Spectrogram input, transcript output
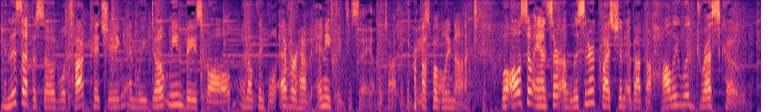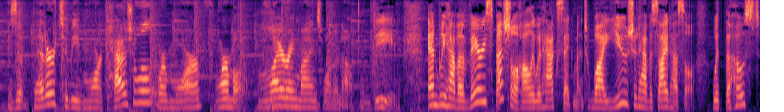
In this episode, we'll talk pitching, and we don't mean baseball. I don't think we'll ever have anything to say on the topic of baseball. Probably not. We'll also answer a listener question about the Hollywood dress code. Is it better to be more casual or more formal? Hmm. Inquiring minds want to know. Indeed. And we have a very special Hollywood hack segment why you should have a side hustle with the host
